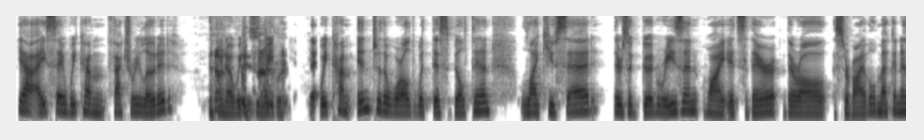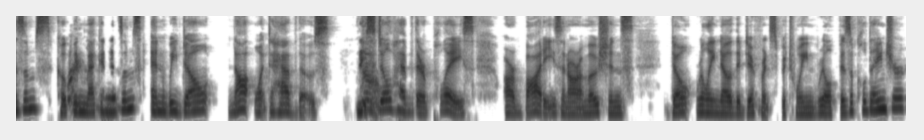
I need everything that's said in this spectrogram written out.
Yeah, I say we come factory loaded. you know, we, exactly. we, we come into the world with this built in. Like you said, there's a good reason why it's there. They're all survival mechanisms, coping right. mechanisms, and we don't not want to have those. They no. still have their place. Our bodies and our emotions don't really know the difference between real physical danger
